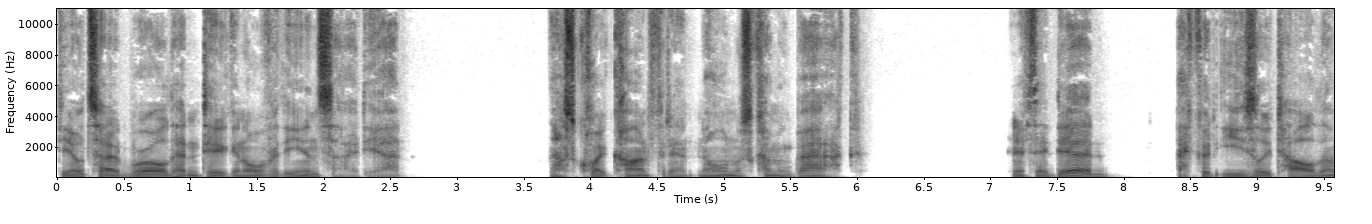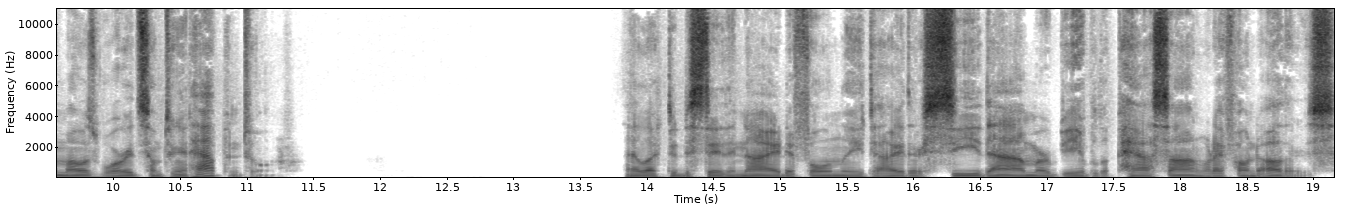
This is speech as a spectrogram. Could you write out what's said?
The outside world hadn't taken over the inside yet. I was quite confident no one was coming back. And if they did, I could easily tell them I was worried something had happened to them. I elected to stay the night if only to either see them or be able to pass on what I found to others.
